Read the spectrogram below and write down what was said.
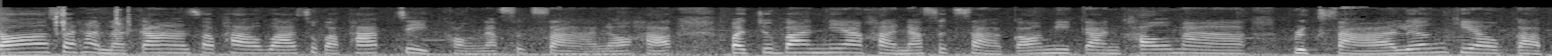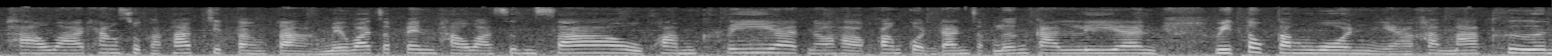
ก็ส ถานการณ์สภาวะสุขภาพจิตของนักศึกษาเนาะคะปัจจุบันเนี่ยค่ะนักศึกษาก็มีการเข้ามาปรึกษาเรื่องเกี่ยวกับภาวะทางสุขภาพจิตต่างๆ ไม่ว่าจะเป็นภาวะซึมเศร้า ความเครียดเนาะคะความกดดันจากเรื่องการเรียน วิตกกังวลอย่างเงี้ยค่ะมากขึ้น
